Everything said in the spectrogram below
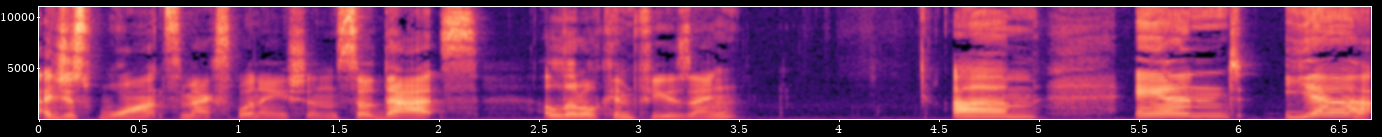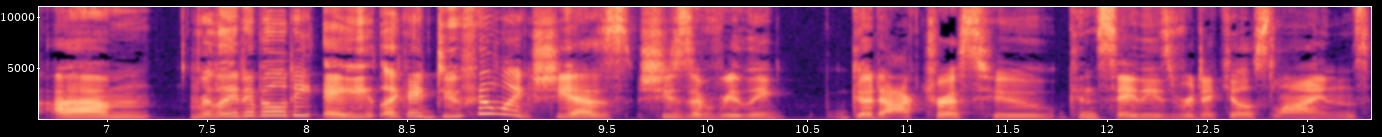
I just want some explanation. So that's a little confusing. Um and yeah, um relatability 8, like I do feel like she has she's a really good actress who can say these ridiculous lines,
